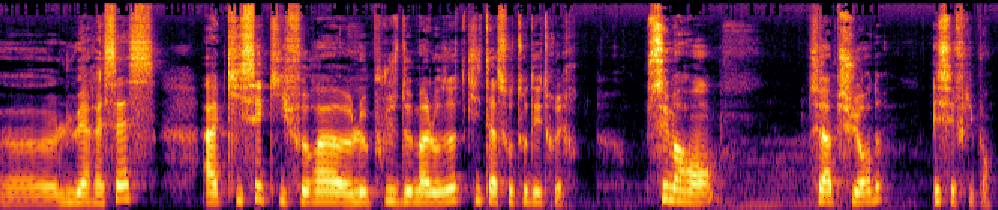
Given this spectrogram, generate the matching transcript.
l'URSS. À qui c'est qui fera le plus de mal aux autres, quitte à s'autodétruire. C'est marrant, c'est absurde et c'est flippant.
